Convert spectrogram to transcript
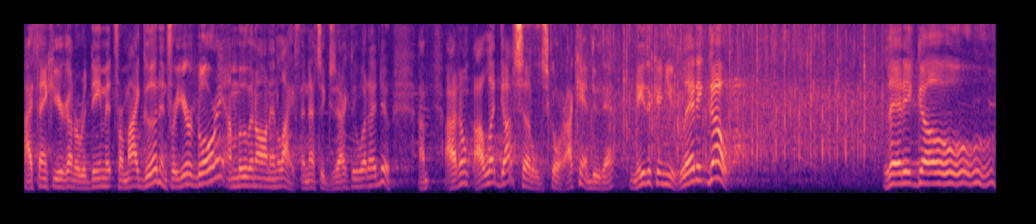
I thank you you're going to redeem it for my good and for your glory. I'm moving on in life. And that's exactly what I do. I'm, I don't, I'll let God settle the score. I can't do that. Neither can you. Let it go. Let it go,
